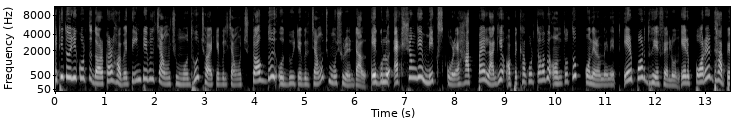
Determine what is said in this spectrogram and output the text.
এটি তৈরি করতে দরকার হবে তিন টেবিল চামচ মধু, ছয় টেবিল চামচ টক দই ও দুই টেবিল চামচ মসুরের ডাল। এগুলো একসঙ্গে মিক্স করে হাত পায়ে লাগিয়ে অপেক্ষা করতে হবে অন্তত পনেরো মিনিট। এরপর ধুয়ে ফেলুন। এর পরের ধাপে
